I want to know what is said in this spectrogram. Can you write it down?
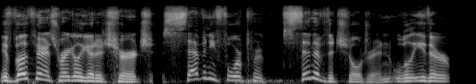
If both parents regularly go to church, 74% of the children will either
